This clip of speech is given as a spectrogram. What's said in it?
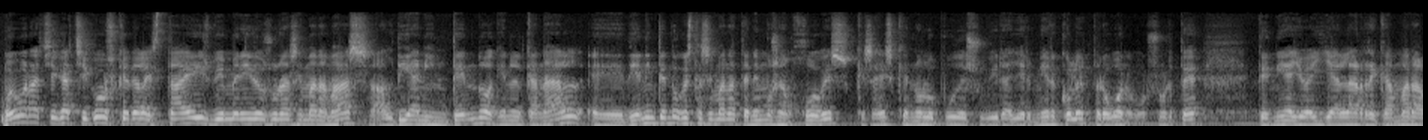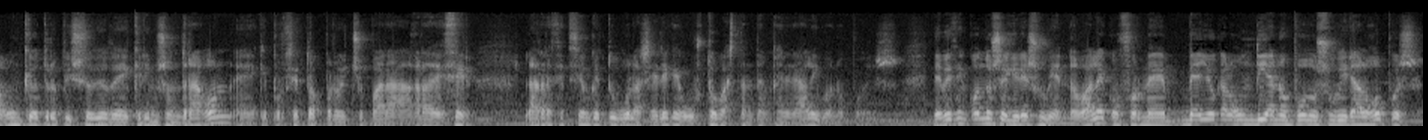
Muy buenas chicas, chicos, ¿qué tal estáis? Bienvenidos una semana más al Día Nintendo aquí en el canal. Eh, Día Nintendo que esta semana tenemos en jueves, que sabéis que no lo pude subir ayer miércoles, pero bueno, por suerte tenía yo ahí ya en la recámara algún que otro episodio de Crimson Dragon, eh, que por cierto aprovecho para agradecer la recepción que tuvo la serie, que gustó bastante en general y bueno, pues de vez en cuando seguiré subiendo, ¿vale? Conforme vea yo que algún día no puedo subir algo, pues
